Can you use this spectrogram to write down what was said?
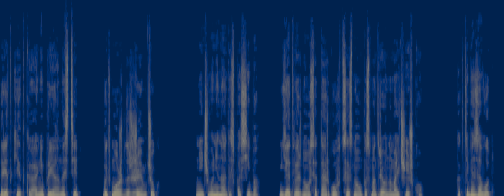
Редкие ткани, пряности. Быть может, жемчуг. Ничего не надо, спасибо. Я отвернулся от торговца и снова посмотрел на мальчишку. Как тебя зовут?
